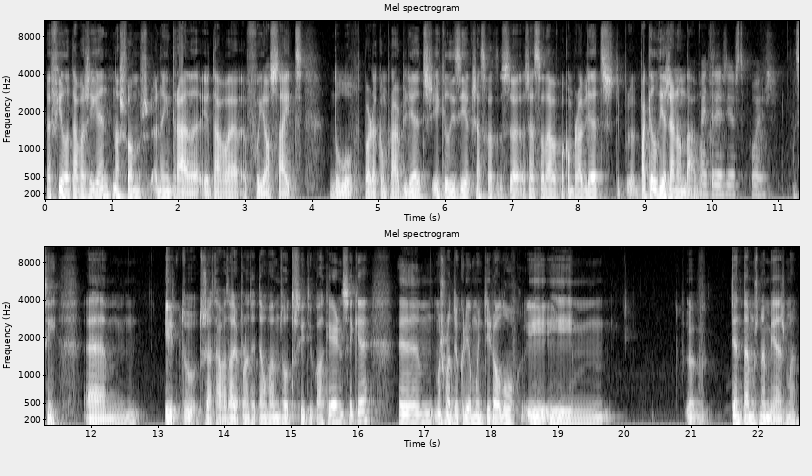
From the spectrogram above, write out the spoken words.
a fila estava gigante, nós fomos na entrada, eu estava, fui ao site do Louvre para comprar bilhetes e aquilo dizia que já só, já, já só dava para comprar bilhetes, tipo, para aquele dia já não dava. Vai três dias depois. Sim. Um, e tu, tu já estavas, olha, pronto, então vamos a outro sítio qualquer, não sei o quê. Hum, mas pronto, eu queria muito ir ao Louvre e, e, hum, tentamos na mesma.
